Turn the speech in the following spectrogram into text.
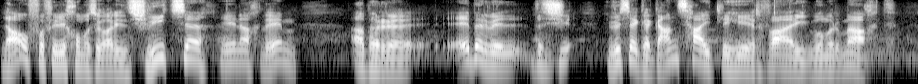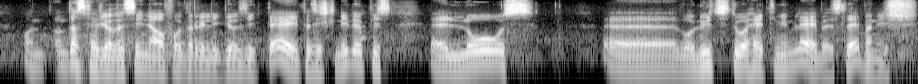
laufen, vielleicht kommt man sogar ins Schweizen, je nachdem. Aber äh, eben, weil das ist, ich würde sagen, eine ganzheitliche Erfahrung, die man macht. Und, und das wäre ja der Sinn auch von der Religiosität. Das ist nicht etwas äh, los, äh, wo nichts zu tun hat in meinem Leben. Das Leben ist,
